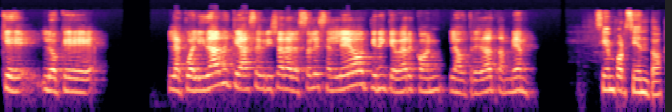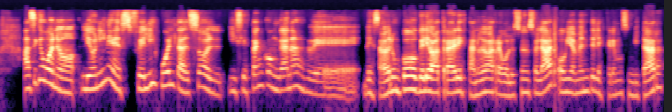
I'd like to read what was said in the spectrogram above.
que lo que la cualidad que hace brillar a los soles en Leo tiene que ver con la otredad también. 100%. Así que bueno, Leonines, feliz vuelta al sol. Y si están con ganas de, saber un poco qué le va a traer esta nueva revolución solar, obviamente les queremos invitar.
